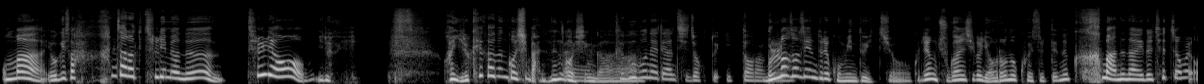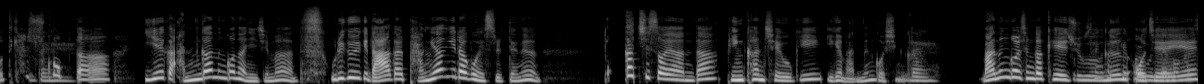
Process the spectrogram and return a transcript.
엄마 여기서 한 자라도 틀리면은 틀려. 이래. 과연 이렇게 가는 것이 맞는 네. 것인가? 그 부분에 대한 지적도 있더라고요. 물론 선생님들의 고민도 있죠. 그냥 주관식을 열어놓고 있을 때는 그 많은 아이들 채점을 어떻게 할 수가 네. 없다. 이해가 안 가는 건 아니지만 우리 교육이 나아갈 방향이라고 했을 때는 똑같이 써야 한다. 빈칸 채우기 이게 맞는 것인가? 네. 많은 걸 생각해 좀 주는 어제의.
